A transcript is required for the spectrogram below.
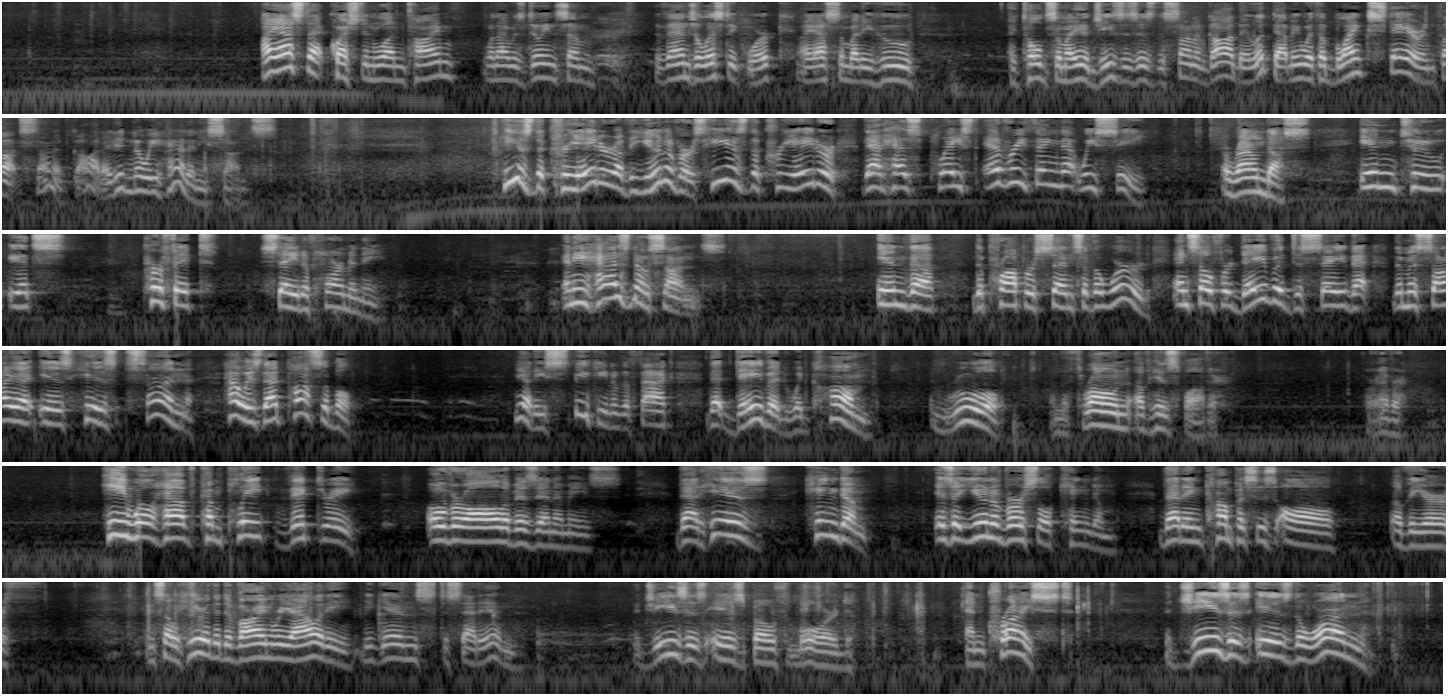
I asked that question one time when I was doing some evangelistic work. I asked somebody who I told somebody that Jesus is the Son of God. They looked at me with a blank stare and thought, Son of God? I didn't know he had any sons. He is the creator of the universe. He is the creator that has placed everything that we see around us into its perfect state of harmony. And he has no sons in the, the proper sense of the word. And so for David to say that the Messiah is his son, how is that possible? Yet he's speaking of the fact that David would come and rule on the throne of his father forever. He will have complete victory over all of his enemies. That his kingdom is a universal kingdom that encompasses all of the earth. And so here the divine reality begins to set in. Jesus is both Lord and Christ. Jesus is the one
